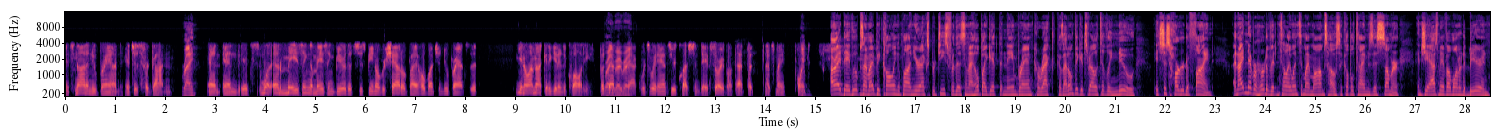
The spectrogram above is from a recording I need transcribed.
It's not a new brand; it's just forgotten Right. and and it's one, an amazing, amazing beer that's just being overshadowed by a whole bunch of new brands that, you know, I'm not going to get into quality, but Right, that's right, a right. backwards way to answer your question, Dave. Sorry about that, but that's my point. All right, Dave Hoops, I might be calling upon your expertise for this, and I hope I get the name brand correct because I don't think it's relatively new. It's just harder to find. And I'd never heard of it until I went to my mom's house a couple times this summer, and she asked me if I wanted a beer, and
